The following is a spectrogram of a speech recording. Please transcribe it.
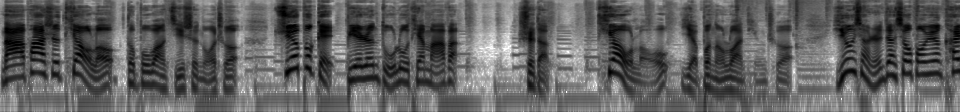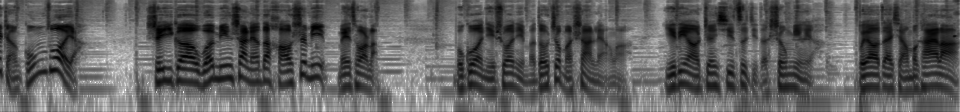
哪怕是跳楼都不忘及时挪车，绝不给别人堵路添麻烦。是的，跳楼也不能乱停车，影响人家消防员开展工作呀。是一个文明善良的好市民，没错了。不过你说你们都这么善良了，一定要珍惜自己的生命呀！不要再想不开了。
